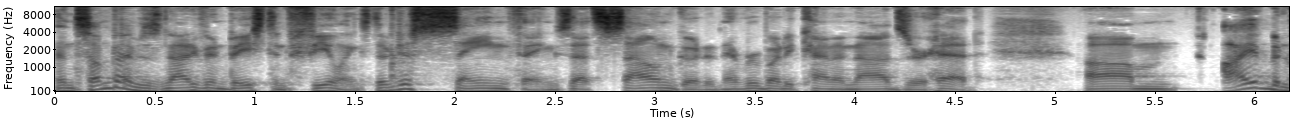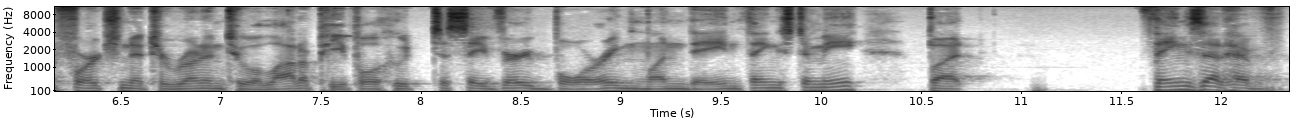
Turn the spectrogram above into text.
And sometimes it's not even based in feelings. They're just saying things that sound good and everybody kind of nods their head. Um, I've been fortunate to run into a lot of people who to say very boring, mundane things to me, but things that have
